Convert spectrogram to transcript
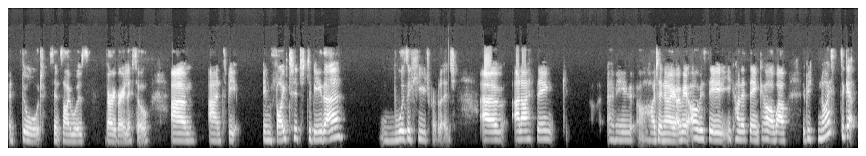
adored since I was very very little, um, and to be invited to be there was a huge privilege, um, and I think I mean, oh, I don't know. I mean, obviously, you kind of think, oh, well, it'd be nice to get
